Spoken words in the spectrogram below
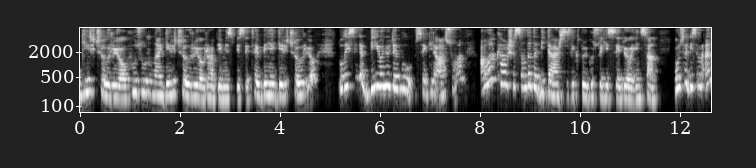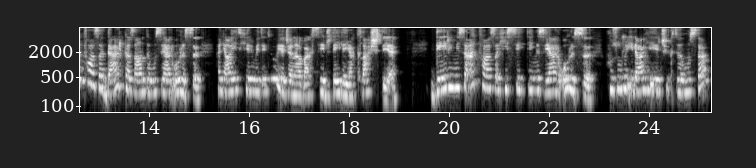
geri çağırıyor, huzuruna geri çağırıyor Rabbimiz bizi, tevbeye geri çağırıyor. Dolayısıyla bir yönü de bu sevgili Asuman. Allah karşısında da bir değersizlik duygusu hissediyor insan. Oysa bizim en fazla değer kazandığımız yer orası. Hani ayet-i kerimede diyor ya Cenab-ı Hak secdeyle yaklaş diye. Değerimizi en fazla hissettiğimiz yer orası. Huzuru ilahiye çıktığımızda,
